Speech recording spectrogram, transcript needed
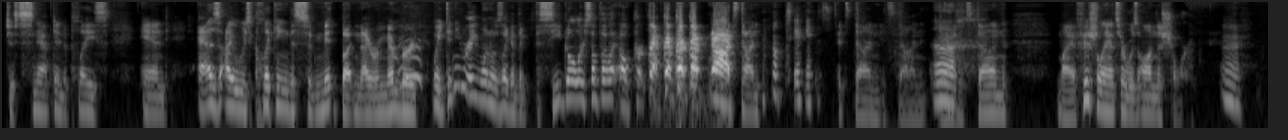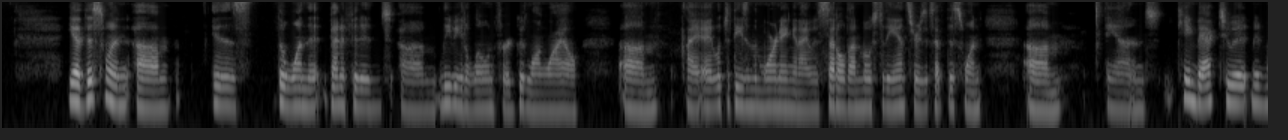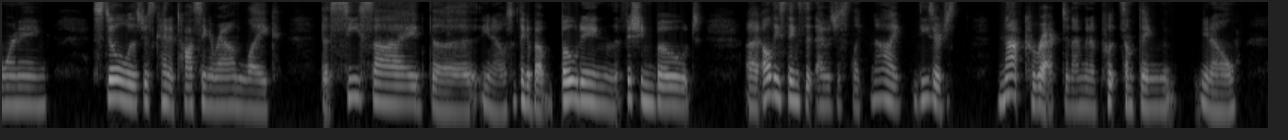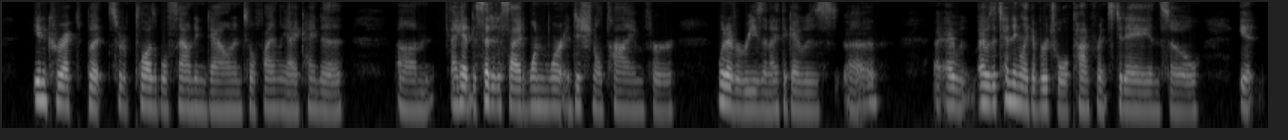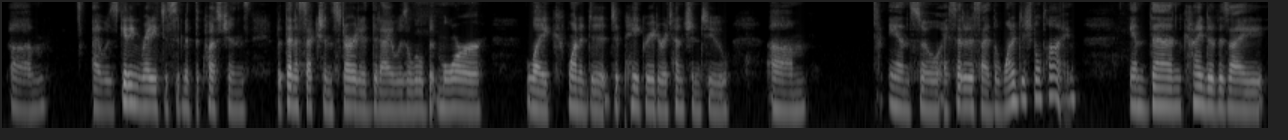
just snapped into place. And as I was clicking the submit button, I remembered, wait, didn't he write one that was like a, the, the seagull or something like? Oh crap crap crap crap crap! Ah, it's done. Oh, dang it. It's done. It's done. Damn it, it's done. My official answer was on the shore. Mm. Yeah, this one um, is the one that benefited um, leaving it alone for a good long while. Um, I, I looked at these in the morning and I was settled on most of the answers except this one. Um, and came back to it mid morning. Still was just kind of tossing around like the seaside, the, you know, something about boating, the fishing boat, uh, all these things that I was just like, nah, I, these are just not correct. And I'm going to put something, you know, incorrect but sort of plausible sounding down until finally I kind of um, I had to set it aside one more additional time for whatever reason. I think I was uh, I, I, w- I was attending like a virtual conference today, and so it um, I was getting ready to submit the questions, but then a section started that I was a little bit more like wanted to to pay greater attention to. Um, and so I set it aside the one additional time. And then, kind of as I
